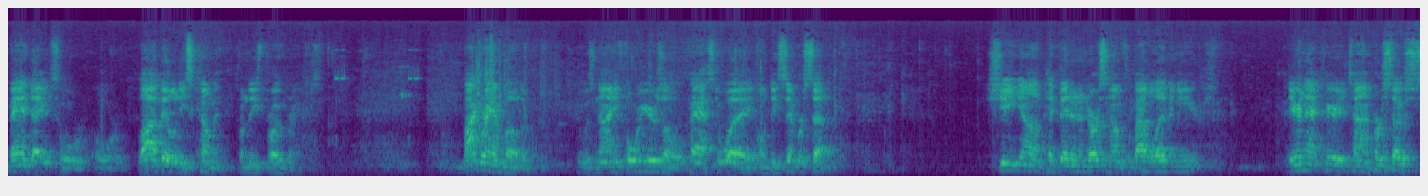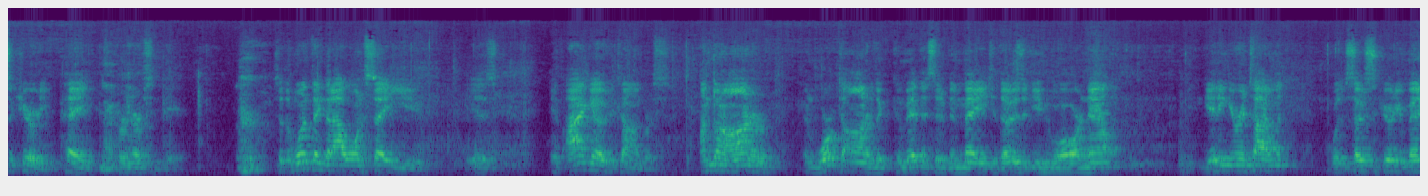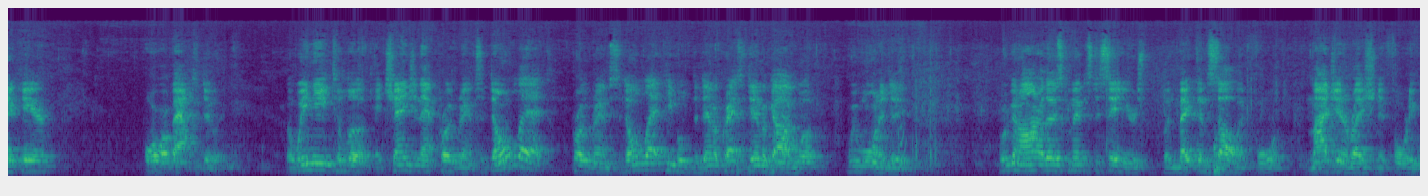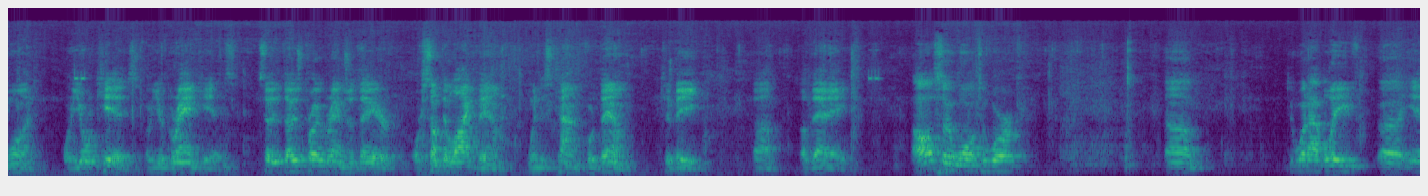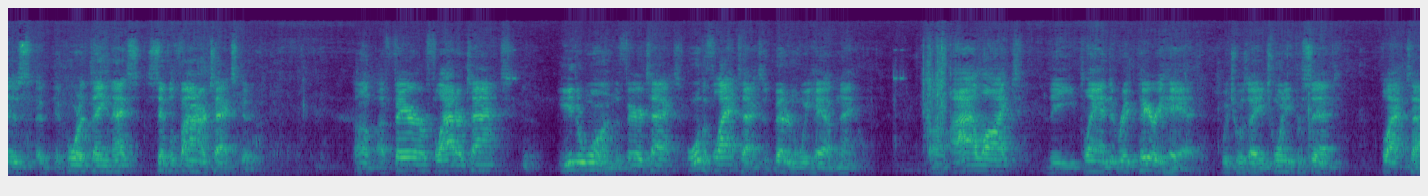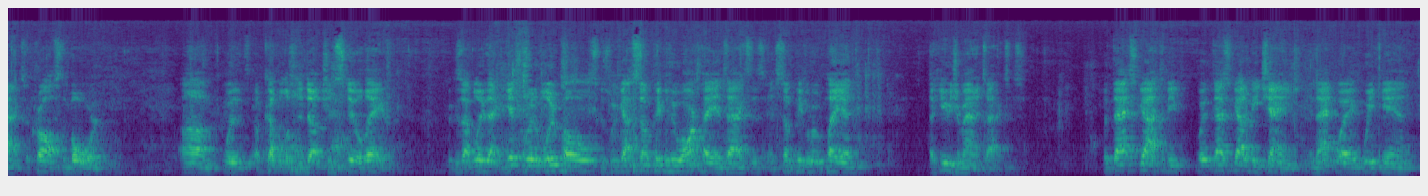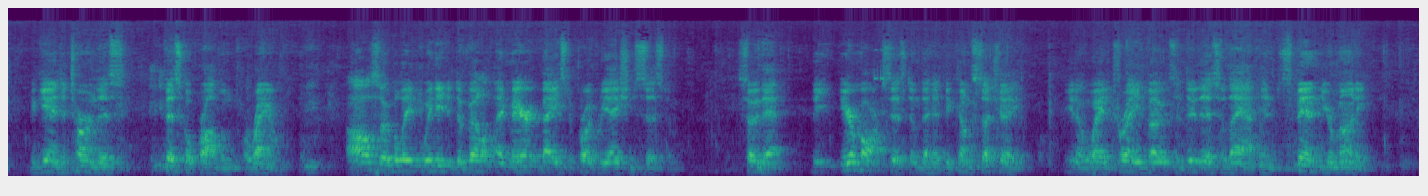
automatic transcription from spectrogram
mandates or, or liabilities coming from these programs. My grandmother, who was 94 years old, passed away on December 7th. She um, had been in a nursing home for about 11 years. During that period of time, her Social Security paid her nursing care. So the one thing that I want to say to you is if I go to Congress, I'm going to honor and work to honor the commitments that have been made to those of you who are now getting your entitlement, whether Social Security or Medicare, or about to do it. But we need to look at changing that program. So don't let programs, so don't let people, the Democrats, demagogue what we want to do. We're going to honor those commitments to seniors, but make them solvent for my generation at 41, or your kids, or your grandkids, so that those programs are there, or something like them, when it's time for them to be uh, of that age. I also want to work um, to what I believe uh, is an important thing, that's simplifying our tax code. Um, a fair, flatter tax, either one, the fair tax or the flat tax, is better than we have now. Uh, I liked the plan that Rick Perry had, which was a 20% flat tax across the board um, with a couple of deductions still there. Because I believe that gets rid of loopholes because we've got some people who aren't paying taxes and some people who are paying a huge amount of taxes. But that's got to be that's got to be changed, and that way we can begin to turn this fiscal problem around. I also believe we need to develop a merit-based appropriation system so that the earmark system that has become such a you know way to trade votes and do this or that and spend your money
